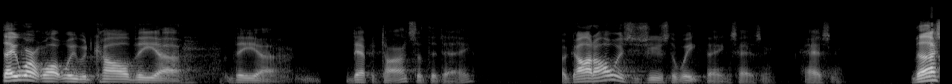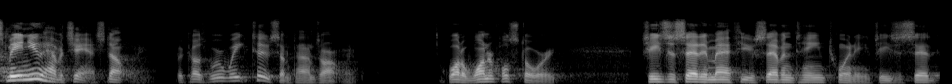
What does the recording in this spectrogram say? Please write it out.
they weren't what we would call the uh, the uh, debutantes of the day. But God always has used the weak things, hasn't He? Hasn't He? Thus, me and you have a chance, don't we? Because we're weak too sometimes, aren't we? What a wonderful story. Jesus said in Matthew 17 20, Jesus said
